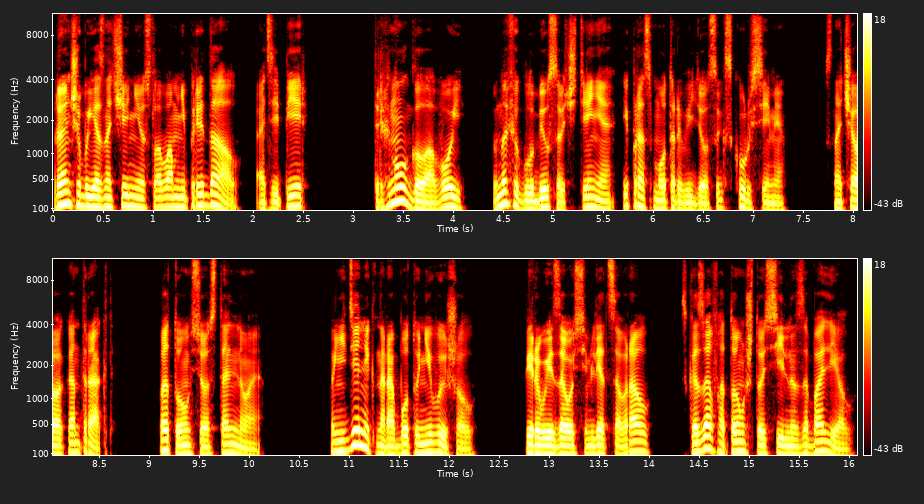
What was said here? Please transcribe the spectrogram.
Раньше бы я значению словам не придал, а теперь... Тряхнул головой, вновь углубился в чтение и просмотр видео с экскурсиями. Сначала контракт потом все остальное. Понедельник на работу не вышел. Впервые за 8 лет соврал, сказав о том, что сильно заболел.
